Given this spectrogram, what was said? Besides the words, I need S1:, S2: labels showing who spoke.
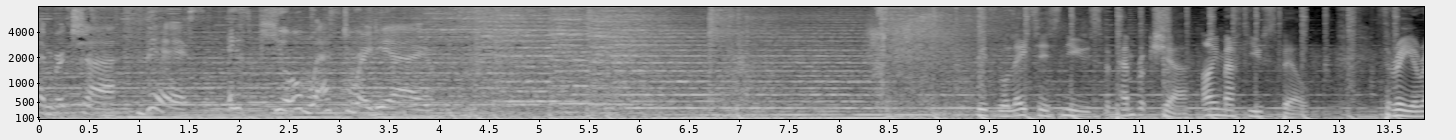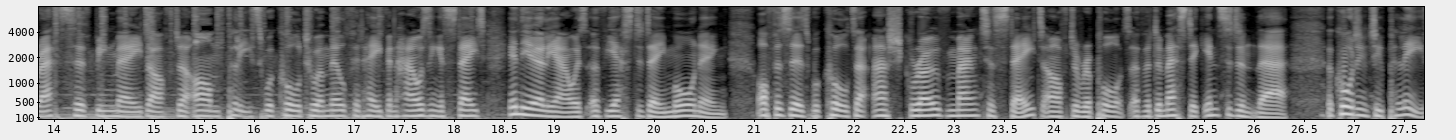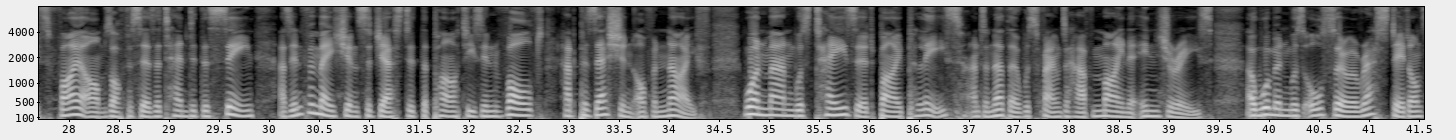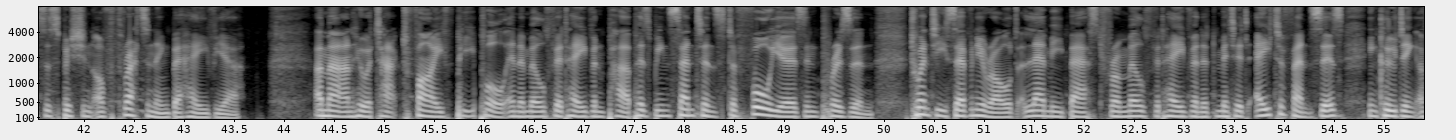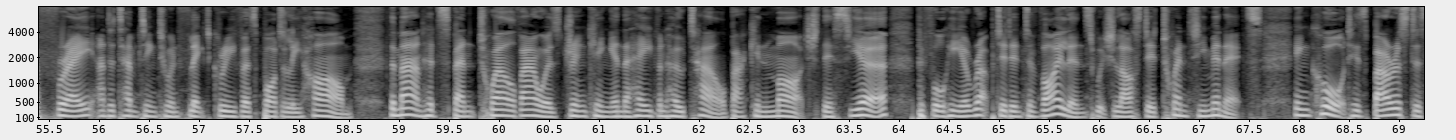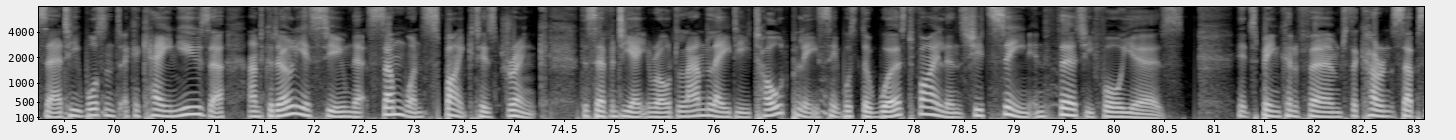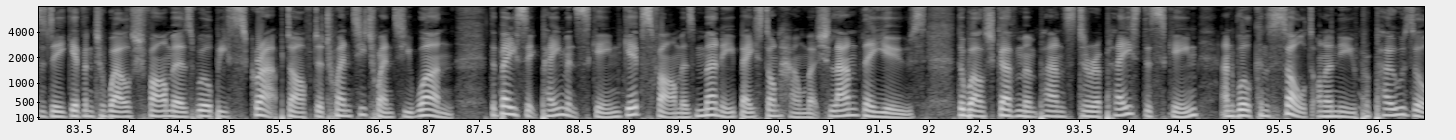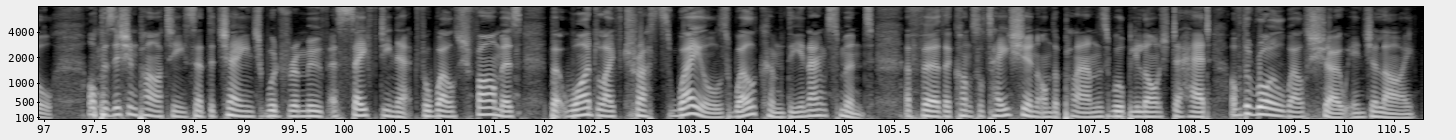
S1: Pembrokeshire, this is Pure West Radio.
S2: With your latest news for Pembrokeshire, I'm Matthew Spill. Three arrests have been made after armed police were called to a Milford Haven housing estate in the early hours of yesterday morning. Officers were called to Ashgrove Mount Estate after reports of a domestic incident there. According to police, firearms officers attended the scene as information suggested the parties involved had possession of a knife. One man was tasered by police and another was found to have minor injuries. A woman was also arrested on suspicion of threatening behaviour yeah. A man who attacked five people in a Milford Haven pub has been sentenced to four years in prison. 27 year old Lemmy Best from Milford Haven admitted eight offences, including affray and attempting to inflict grievous bodily harm. The man had spent 12 hours drinking in the Haven Hotel back in March this year before he erupted into violence, which lasted 20 minutes. In court, his barrister said he wasn't a cocaine user and could only assume that someone spiked his drink. The 78 year old landlady told police it was the worst violence she'd seen in 34 years. It's been confirmed the current subsidy given to Welsh farmers will be scrapped after 2021. The basic payment scheme gives farmers money based on how much land they use. The Welsh Government plans to replace the scheme and will consult on a new proposal. Opposition parties said the change would remove a safety net for Welsh farmers, but Wildlife Trusts Wales welcomed the announcement. A further consultation on the plans will be launched ahead of the Royal Welsh Show in July.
